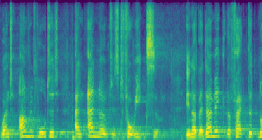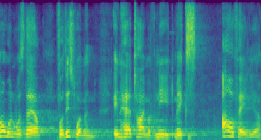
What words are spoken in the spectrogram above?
went unreported and unnoticed for weeks. In a pandemic, the fact that no one was there for this woman in her time of need makes our failure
